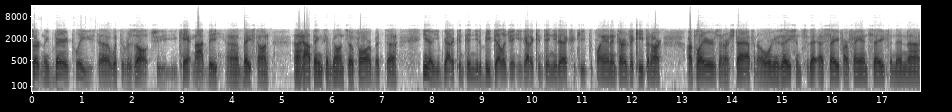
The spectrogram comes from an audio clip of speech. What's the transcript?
certainly very pleased uh, with the results. You, you can't not be uh, based on uh, how things have gone so far. But uh, you know, you've got to continue to be diligent. You've got to continue to execute the plan in terms of keeping our our players and our staff and our organization uh, safe, our fans safe, and then. Uh,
